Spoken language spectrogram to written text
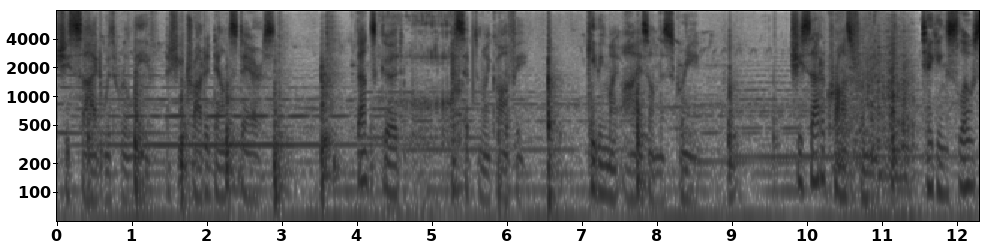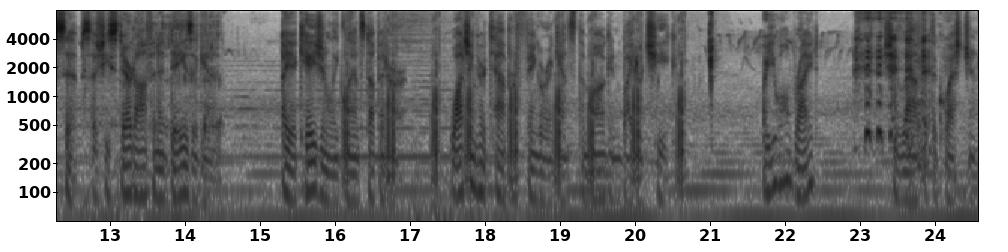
She sighed with relief as she trotted downstairs. That's good. I sipped my coffee, keeping my eyes on the screen. She sat across from me, taking slow sips as she stared off in a daze again. I occasionally glanced up at her, watching her tap her finger against the mug and bite her cheek. Are you all right? She laughed at the question,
